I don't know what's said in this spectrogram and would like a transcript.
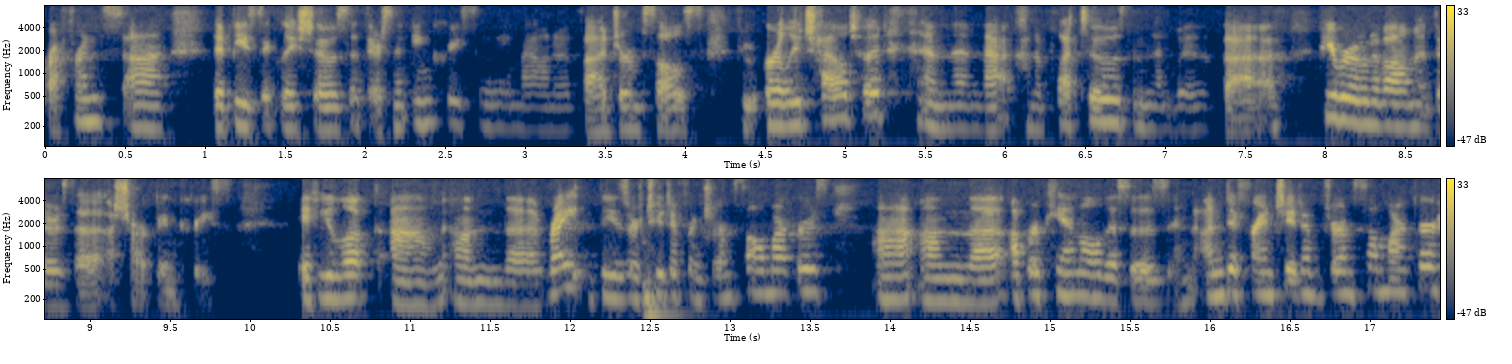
reference that basically shows that there's an increase in the amount of uh, germ cells through early childhood, and then that kind of plateaus. And then with uh, pubertal development, there's a, a, sharp increase. If you look um, on the right, these are two different germ cell markers. Uh, on the upper panel, this is an undifferentiated germ cell marker.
